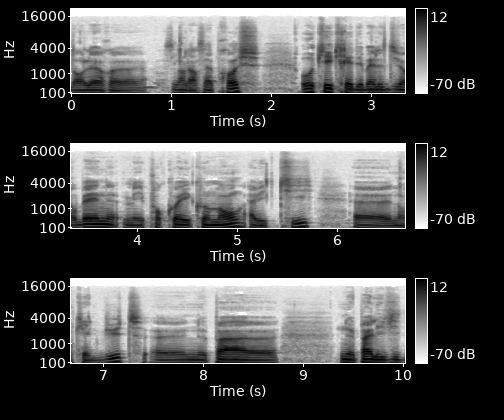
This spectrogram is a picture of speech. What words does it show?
leurs approches. Ok, créer des balades urbaines, mais pourquoi et comment Avec qui euh, Dans quel but Euh, Ne pas, euh, ne pas les, vit-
